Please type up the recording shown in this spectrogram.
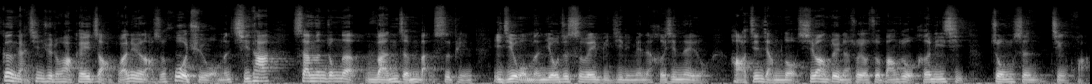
更感兴趣的话，可以找管理员老师获取我们其他三分钟的完整版视频，以及我们游资思维笔记里面的核心内容。好，今天讲这么多，希望对你来说有所帮助，和你一起终身进化。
